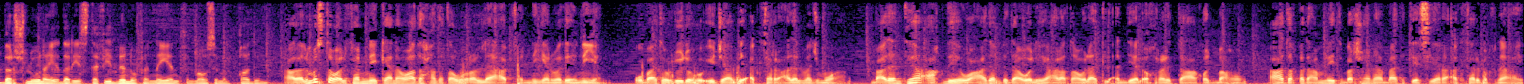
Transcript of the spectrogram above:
برشلونة يقدر يستفيد منه فنيا في الموسم القادم؟ على المستوى الفني كان واضحا تطور اللاعب فنيا وذهنيا وبات وجوده إيجابي أكثر على المجموعة. بعد انتهاء عقده وعدم تداوله على طاولات الأندية الأخرى للتعاقد معه أعتقد عملية برشلونة باتت يسيرة أكثر بإقناعه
